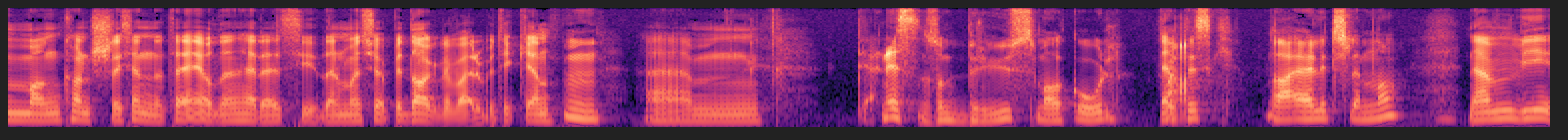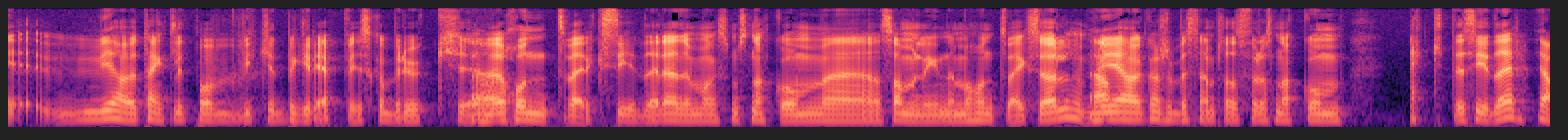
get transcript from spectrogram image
man kanskje kjenner til, er jo den her sideren man kjøper i dagligvarebutikken. Mm. Um, Det er nesten som brus med alkohol, Ja. faktisk. Da er jeg litt slem nå. Nei, men vi, vi har jo tenkt litt på hvilket begrep vi skal bruke. Ja. Eh, håndverkssider er det jo mange som snakker om, eh, sammenlignet med håndverksøl. Ja. Vi har kanskje bestemt oss for å snakke om ekte sider. Ja.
